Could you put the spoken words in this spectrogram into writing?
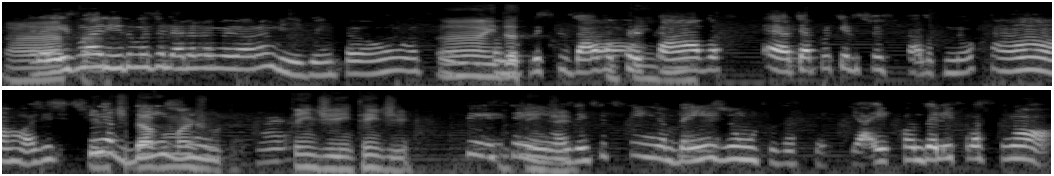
Ah, era tá. ex-marido, mas ele era meu melhor amigo. Então, assim, Ah, quando ainda- eu precisava, Entendi. apertava. É, até porque ele tinha ficado com o meu carro, a gente tinha te bem dava uma juntos, né? Entendi, entendi. Sim, Entendi. sim, a gente tinha bem juntos, assim. E aí, quando ele falou assim, ó,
